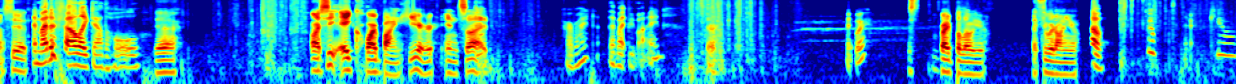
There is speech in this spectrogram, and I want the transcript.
I see it. it might have fell like down the hole. Yeah. Oh, I see a carbine here inside. Carbine? That might be mine. There. Wait, where? Just right below you. I threw it on you. There. Thank you.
